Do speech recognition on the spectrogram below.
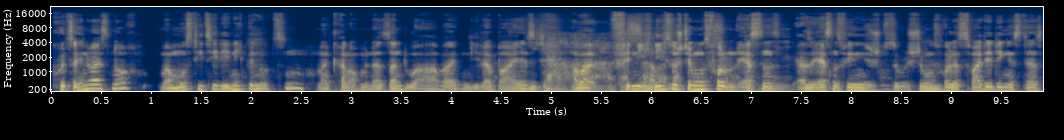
kurzer Hinweis noch, man muss die CD nicht benutzen, man kann auch mit einer Sanduhr arbeiten, die dabei ist. Ja, Aber finde ich nicht so stimmungsvoll und erstens, also erstens finde ich nicht so stimmungsvoll. Mhm. Das zweite Ding ist das,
